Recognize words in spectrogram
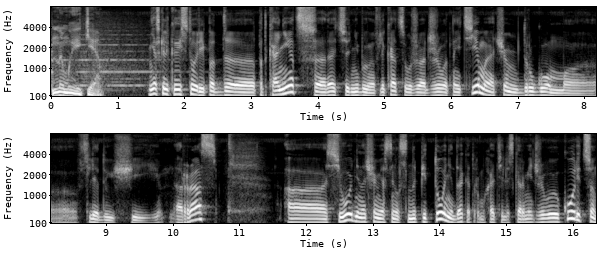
на маяке. Несколько историй под, э, под конец. Давайте сегодня не будем отвлекаться уже от животной темы, о чем другом э, в следующий раз. А сегодня на чем я остановился? На питоне, да, который мы хотели скормить живую курицу.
